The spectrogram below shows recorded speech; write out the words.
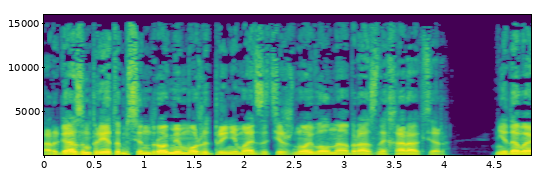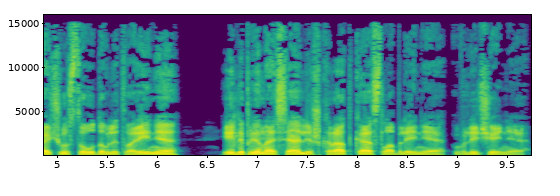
Оргазм при этом синдроме может принимать затяжной волнообразный характер, не давая чувства удовлетворения или принося лишь краткое ослабление влечения.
